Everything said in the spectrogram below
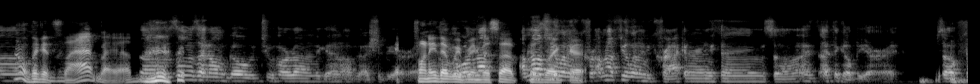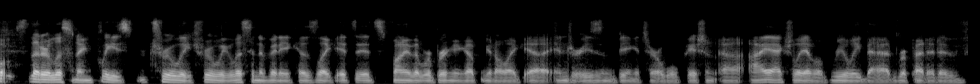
Um, I don't think it's that bad. uh, as long as I don't go too hard on it again, I'll, i should be all right. Funny that we bring not, this up. I'm not feeling. Like, any, I'm not feeling any cracking or anything, so I, I think I'll be all right. So, folks that are listening, please truly, truly listen to Vinnie because, like, it's it's funny that we're bringing up, you know, like uh, injuries and being a terrible patient. Uh, I actually have a really bad repetitive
